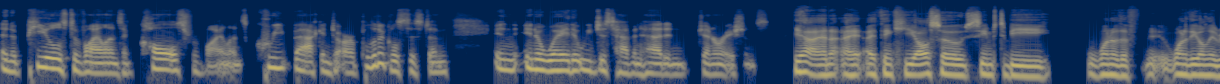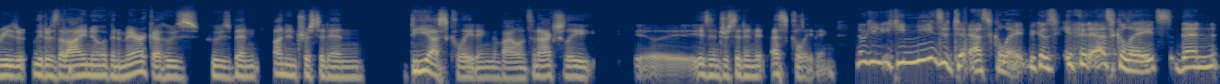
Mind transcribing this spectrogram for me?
and appeals to violence and calls for violence creep back into our political system in in a way that we just haven't had in generations. Yeah, and I, I think he also seems to be one of the one of the only leaders that I know of in America who's who's been uninterested in de-escalating the violence and actually is interested in it escalating. No, he he needs it to escalate because if it escalates, then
